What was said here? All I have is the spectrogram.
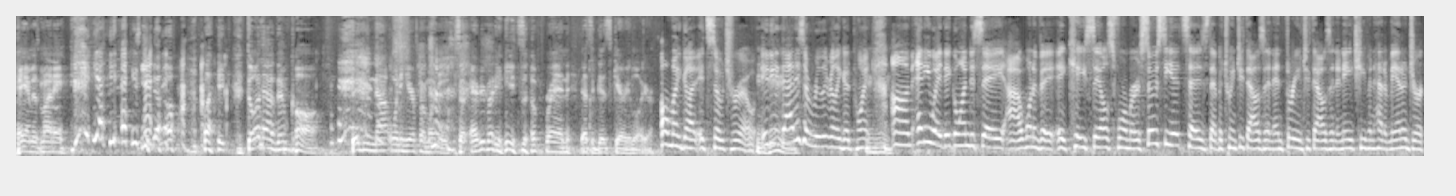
pay him his money. yeah, yeah, You know, like don't have them call. They do not want to hear from Monique. So everybody needs a friend that's a good scary lawyer. Oh my God, it's so true. Mm-hmm. is, that is a really, really good point. Um, anyway, they go on to say uh, one of a, a Kay sales former associate says that between 2003 and 2008, she even had a manager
